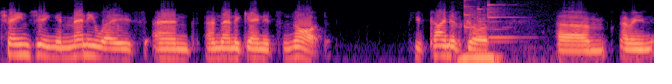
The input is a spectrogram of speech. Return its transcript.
changing in many ways, and, and then again, it's not. You've kind of got Um, I mean,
